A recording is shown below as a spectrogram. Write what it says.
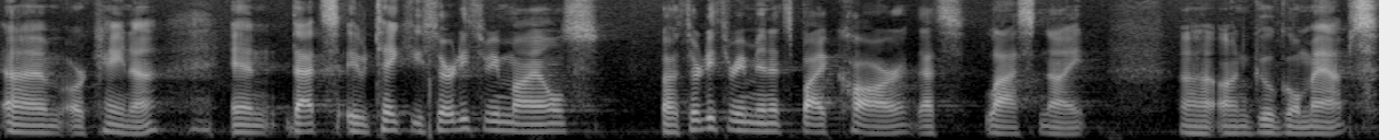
Um, or Cana. And that's, it would take you 33 miles, uh, 33 minutes by car. That's last night uh, on Google Maps.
